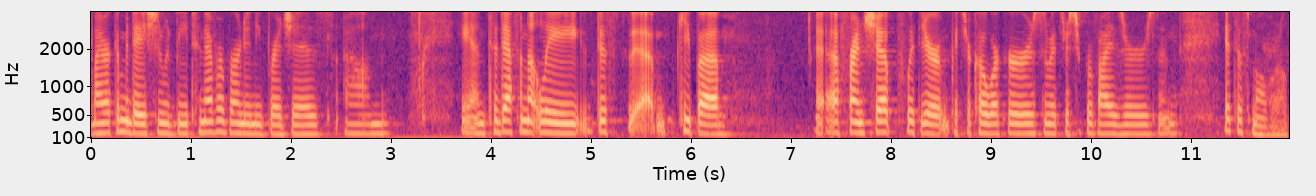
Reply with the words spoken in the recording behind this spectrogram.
My recommendation would be to never burn any bridges um, and to definitely just um, keep a a friendship with your with your coworkers and with your supervisors and it's a small world.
